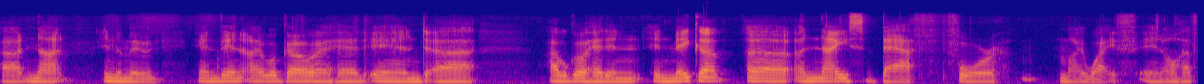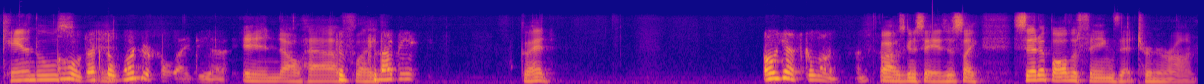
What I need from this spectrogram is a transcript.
uh, not in the mood, and then I will go ahead and uh, I will go ahead and and make up a, a nice bath for my wife and I'll have candles Oh, that's and, a wonderful idea. and I'll have like Can I be? go ahead Oh yes, go on. Oh, I was gonna say is just like set up all the things that turn her on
